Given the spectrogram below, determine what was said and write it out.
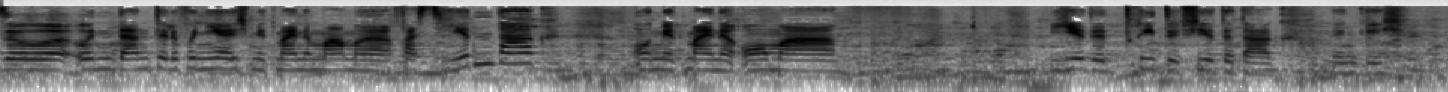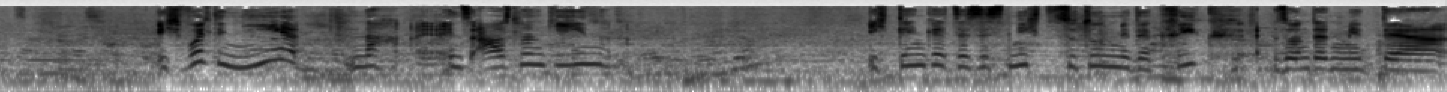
So, und dann telefoniere ich mit meiner Mama fast jeden Tag und mit meiner Oma jeden dritte, vierte Tag, denke ich. Ich wollte nie nach, ins Ausland gehen. Ich denke, das ist nichts zu tun mit dem Krieg, sondern mit der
